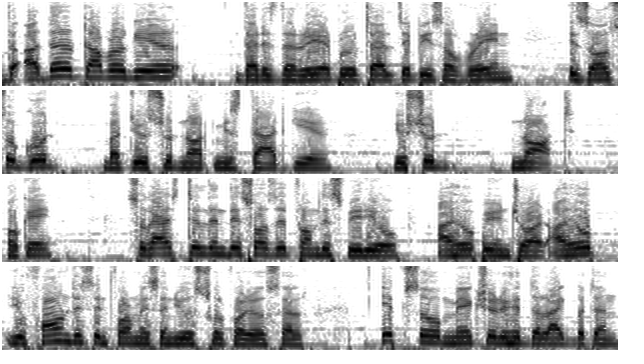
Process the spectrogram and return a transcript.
The other tower gear that is the rare brutality piece of rain is also good but you should not miss that gear. You should not okay? So guys till then this was it from this video. I hope you enjoyed. I hope you found this information useful for yourself. If so make sure you hit the like button.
